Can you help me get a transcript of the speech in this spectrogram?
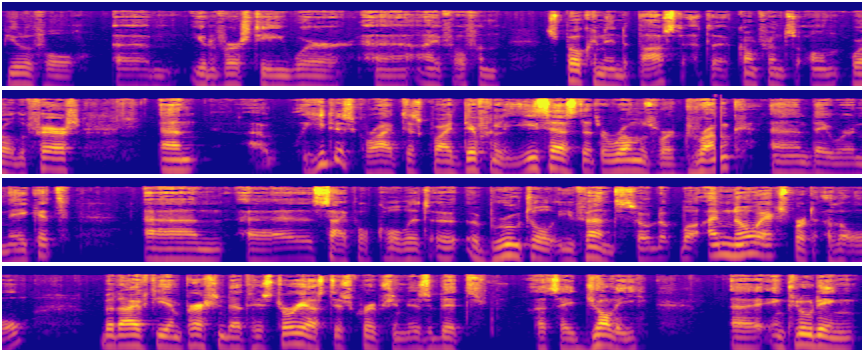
beautiful um, university where uh, I've often spoken in the past at the conference on world affairs. And uh, he described this quite differently. He says that the Romans were drunk and they were naked, and uh, Seipel called it a, a brutal event. So, the, well, I'm no expert at all, but I have the impression that Historia's description is a bit, let's say, jolly, uh, including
